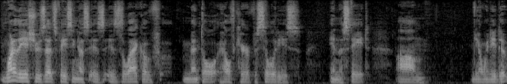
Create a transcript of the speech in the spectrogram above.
one of the issues that's facing us is is the lack of mental health care facilities in the state. Um, you know, we need to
